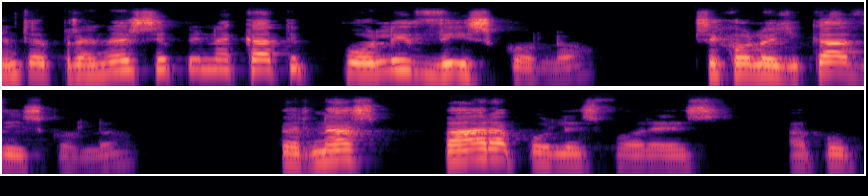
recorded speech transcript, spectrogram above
entrepreneurship είναι κάτι πολύ δύσκολο, ψυχολογικά δύσκολο. Περνάς πάρα πολλές φορές από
